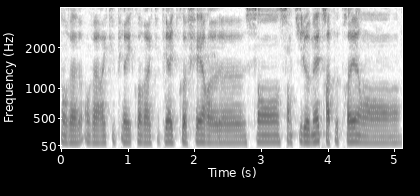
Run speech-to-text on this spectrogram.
on va, on va récupérer quoi? On va récupérer de quoi faire 100, 100 km à peu près en,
